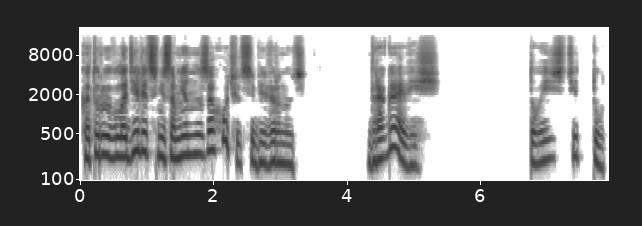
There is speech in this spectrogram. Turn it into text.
которую владелец, несомненно, захочет себе вернуть. Дорогая вещь. То есть и тут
